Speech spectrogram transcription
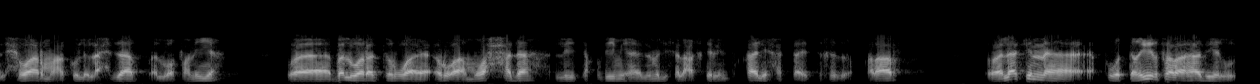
الحوار مع كل الأحزاب الوطنية وبلورت رؤى, موحدة لتقديمها للمجلس العسكري الانتقالي حتى يتخذ القرار ولكن قوى التغيير ترى هذه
